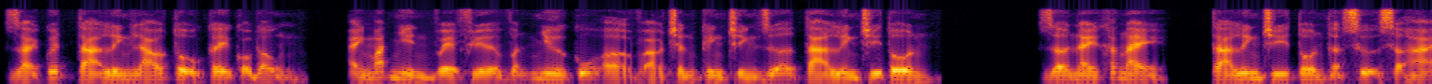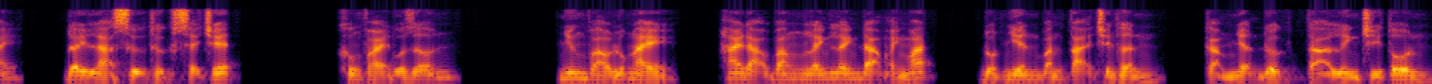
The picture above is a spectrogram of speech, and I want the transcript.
Giải quyết tà linh lão tổ cây cỏ đồng, ánh mắt nhìn về phía vẫn như cũ ở vào chấn kinh chính giữa tà linh trí tôn. Giờ này khắc này, tà linh trí tôn thật sự sợ hãi, đây là sự thực sẽ chết. Không phải đùa giỡn. Nhưng vào lúc này, hai đạo băng lanh lanh đạm ánh mắt đột nhiên bắn tại trên thân, cảm nhận được tà linh trí tôn,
